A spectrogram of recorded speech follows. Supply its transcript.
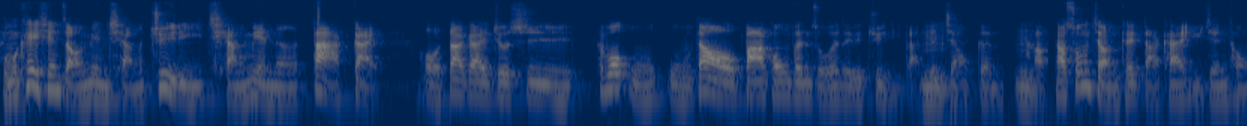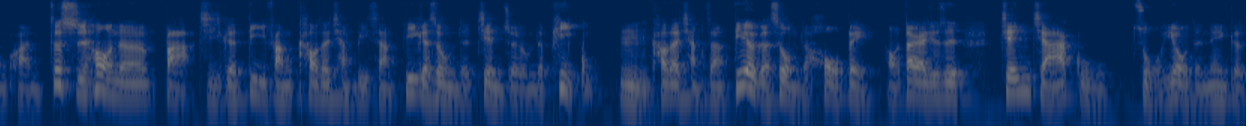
我们可以先找一面墙，距离墙面呢大概哦，大概就是差不多五五到八公分左右的一个距离吧，你的脚跟。嗯，好，那双脚你可以打开与肩同宽。这时候呢，把几个地方靠在墙壁上。第一个是我们的剑椎，我们的屁股，嗯，靠在墙上。第二个是我们的后背，哦，大概就是肩胛骨左右的那个。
